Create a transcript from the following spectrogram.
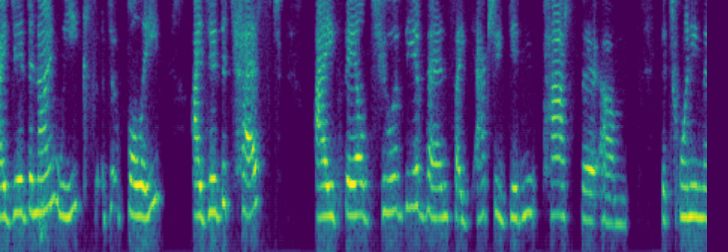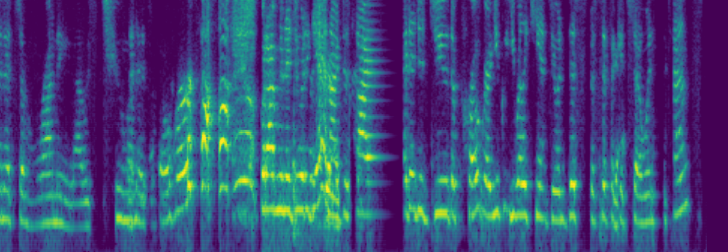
I did the nine weeks fully. I did the test. I failed two of the events. I actually didn't pass the, um, the 20 minutes of running. I was two minutes over, but I'm going to do it again. I decided to do the program. You, you really can't do it this specific. Yeah. It's so intense.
